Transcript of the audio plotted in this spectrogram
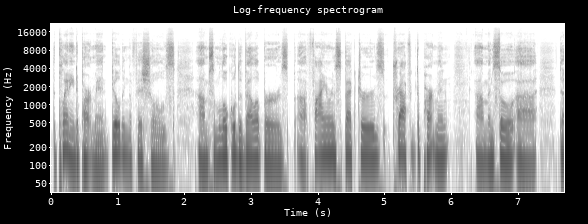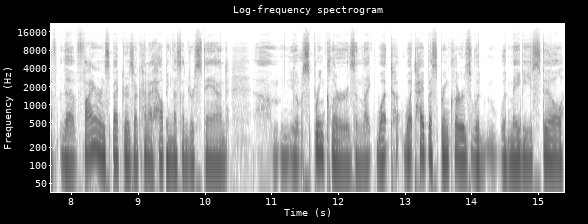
the planning department, building officials, um, some local developers, uh, fire inspectors, traffic department. Um, and so uh, the, the fire inspectors are kind of helping us understand um, you know, sprinklers and like what what type of sprinklers would would maybe still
